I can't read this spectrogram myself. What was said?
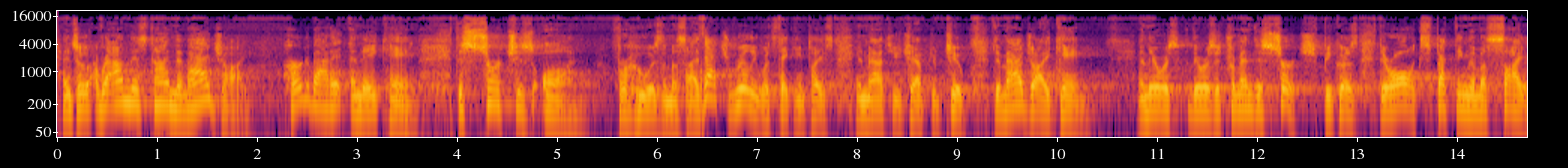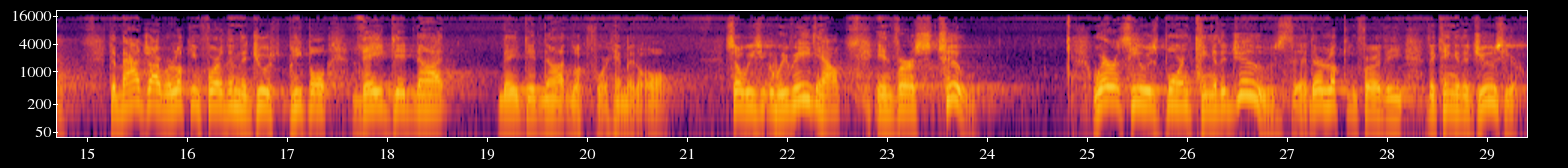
And so around this time, the Magi, heard about it, and they came. The search is on for who is the Messiah. That's really what's taking place in Matthew chapter 2. The Magi came, and there was, there was a tremendous search because they're all expecting the Messiah. The Magi were looking for them, the Jewish people, they did not, they did not look for him at all. So we, we read now in verse 2 Whereas he was born king of the Jews. They're looking for the, the king of the Jews here.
